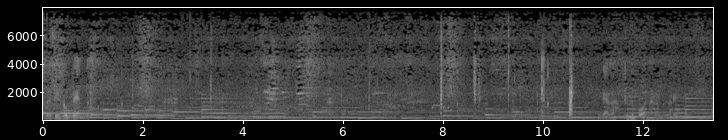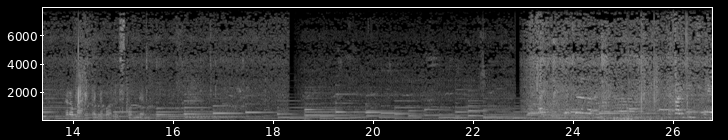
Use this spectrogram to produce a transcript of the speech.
So, ito yung convento. Makita niyo coral stone din. there.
